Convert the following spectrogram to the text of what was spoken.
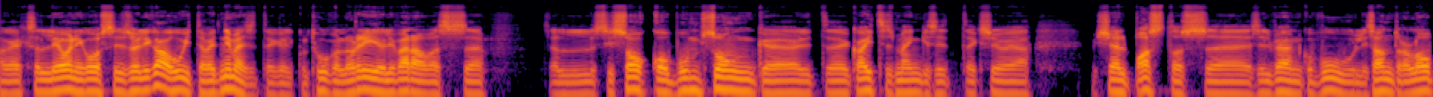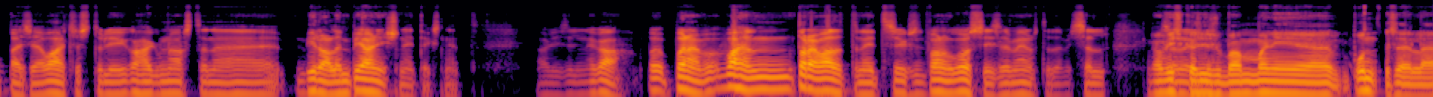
aga eks seal Lyoni koosseisus oli ka huvitavaid nimesid tegelikult, Hugo Lori oli väravas, seal Sissoko, Bumsong olid kaitses, mängisid, eks ju, ja Michel Bastos, äh, Silvian Kovu, Lisandro Lopez ja vahetusest tuli kahekümneaastane Miralem Pjanic näiteks, nii et oli selline ka põnev, vahel on tore vaadata neid niisuguseid vanu koosseise ja meenutada, mis seal no viska siis juba mõni äh, pun-, selle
